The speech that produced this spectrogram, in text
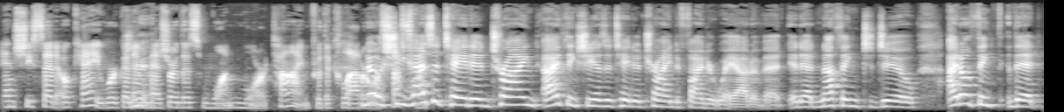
And she said, okay, we're going to measure this one more time for the collateral No, assessment. she hesitated trying. I think she hesitated trying to find her way out of it. It had nothing to do. I don't think that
